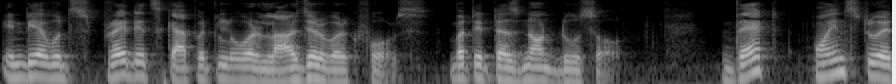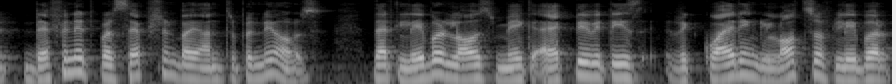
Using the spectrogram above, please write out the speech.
India would spread its capital over a larger workforce, but it does not do so. That points to a definite perception by entrepreneurs that labor laws make activities requiring lots of labor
